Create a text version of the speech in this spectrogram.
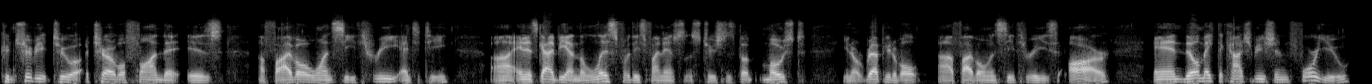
contribute to a charitable fund that is a 501c3 entity. Uh, and it's got to be on the list for these financial institutions, but most, you know, reputable uh, 501c3s are. And they'll make the contribution for you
